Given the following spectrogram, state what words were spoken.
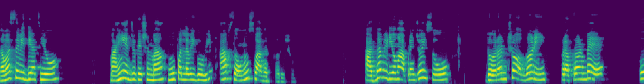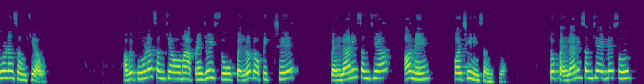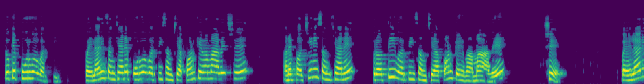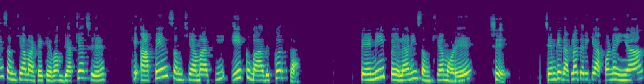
નમસ્તે વિદ્યાર્થીઓ. માહી એજ્યુકેશનમાં હું પલ્લવી ગોહિલ આપ સૌનું સ્વાગત કરું છું. આજના વિડીયોમાં આપણે જોઈશું ધોરણ છ ગણિત પ્રકરણ બે પૂર્ણ સંખ્યાઓ. હવે પૂર્ણ સંખ્યાઓમાં આપણે જોઈશું પહેલો ટોપિક છે પહેલાની સંખ્યા અને પછીની સંખ્યા. તો પહેલાની સંખ્યા એટલે શું? તો કે પૂર્વવર્તી. પહેલાની સંખ્યાને પૂર્વવર્તી સંખ્યા પણ કહેવામાં આવે છે અને પછીની સંખ્યાને પ્રતિવર્તી સંખ્યા પણ કહેવામાં આવે છે. પહેલાની સંખ્યા માટે કહેવા વ્યાખ્યા છે કે આપેલ સંખ્યામાંથી એક બાદ કરતા તેની પહેલાની સંખ્યા મળે છે. જેમ કે દાખલા તરીકે આપણને અહીંયા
